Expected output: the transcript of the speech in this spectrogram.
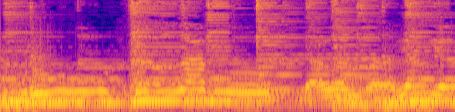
Biru tengahmu dalam bayang yang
